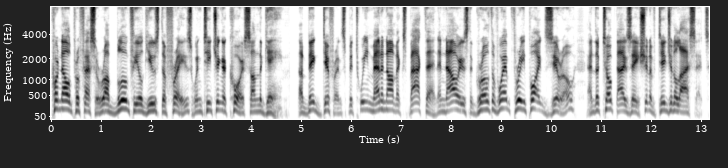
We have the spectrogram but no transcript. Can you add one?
Cornell professor Rob Bloomfield used the phrase when teaching a course on the game. A big difference between metanomics back then and now is the growth of Web 3.0 and the tokenization of digital assets,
